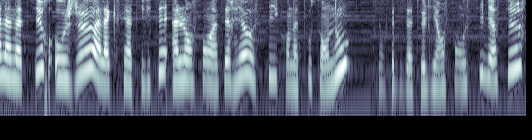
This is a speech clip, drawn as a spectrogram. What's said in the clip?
à la nature, au jeu, à la créativité, à l'enfant intérieur aussi qu'on a tous en nous. Et on fait des ateliers enfants aussi, bien sûr.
